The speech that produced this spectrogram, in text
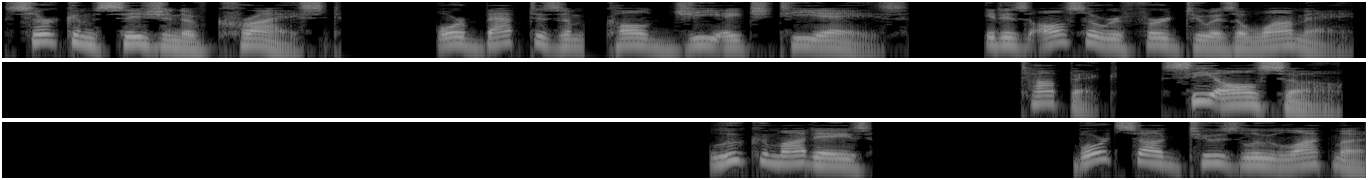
circumcision of Christ, or baptism, called ghtas. It is also referred to as awame. See also. Loukoumades Boortsog tuzlu lakma.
